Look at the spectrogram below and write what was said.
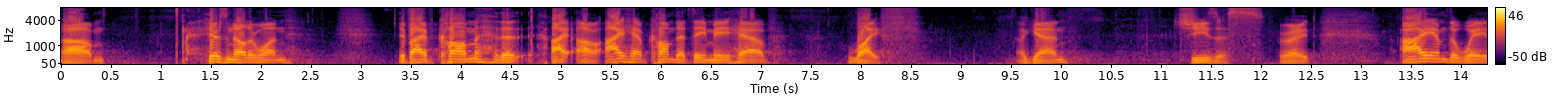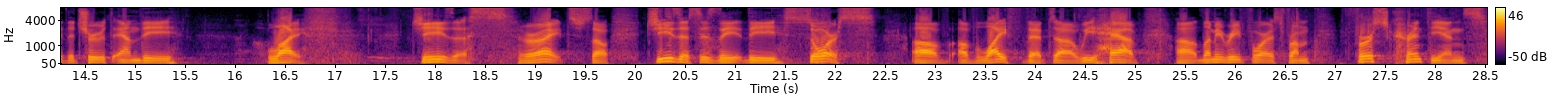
Um, here's another one. If I have come that I, uh, I have come that they may have life. Again, Jesus, right? I am the way, the truth, and the life. Jesus, right? So Jesus is the, the source of, of life that uh, we have. Uh, let me read for us from 1 Corinthians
